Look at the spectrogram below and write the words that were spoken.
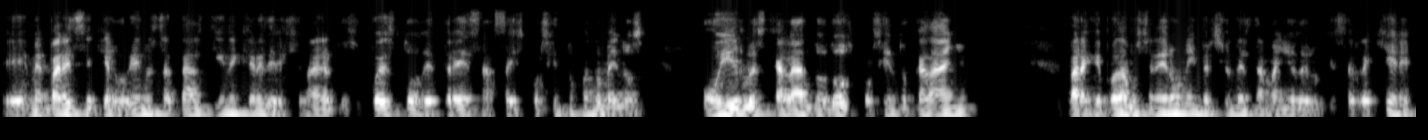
Eh, me parece que el gobierno estatal tiene que redireccionar el presupuesto de 3 a 6% cuando menos, o irlo escalando 2% cada año, para que podamos tener una inversión del tamaño de lo que se requiere.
